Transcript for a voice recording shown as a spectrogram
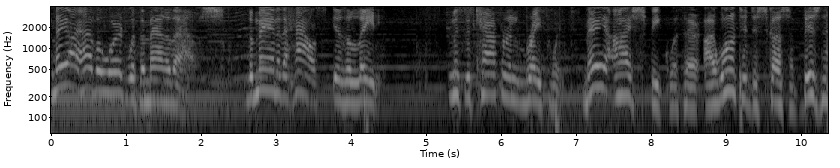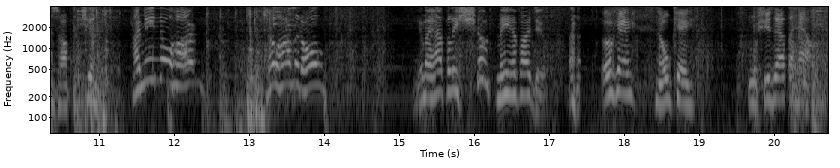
May I have a word with the man of the house? The man of the house is a lady. Mrs. Catherine Braithwaite. May I speak with her? I want to discuss a business opportunity. I mean no harm. No harm at all. You may happily shoot me if I do. Okay, okay. She's at the house.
